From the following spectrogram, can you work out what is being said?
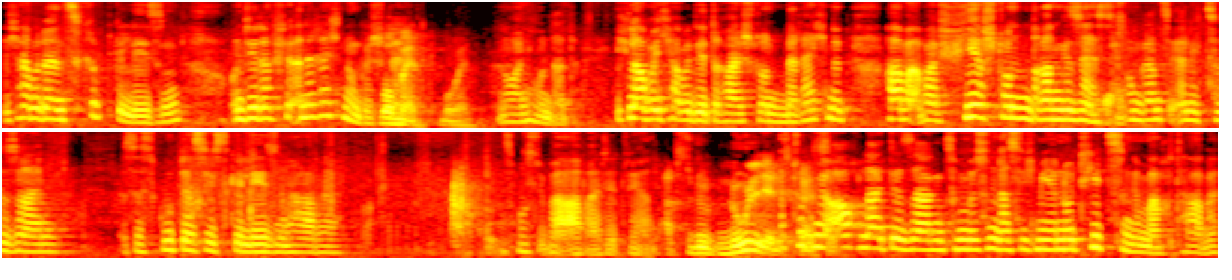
Ich habe dein Skript gelesen und dir dafür eine Rechnung gestellt. Moment, Moment. 900. Ich glaube, ich habe dir drei Stunden berechnet, habe aber vier Stunden dran gesessen. Um ganz ehrlich zu sein, es ist gut, dass ich es gelesen habe. Es muss überarbeitet werden. Absolut null Es tut Interesse. mir auch leid, dir sagen zu müssen, dass ich mir Notizen gemacht habe.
